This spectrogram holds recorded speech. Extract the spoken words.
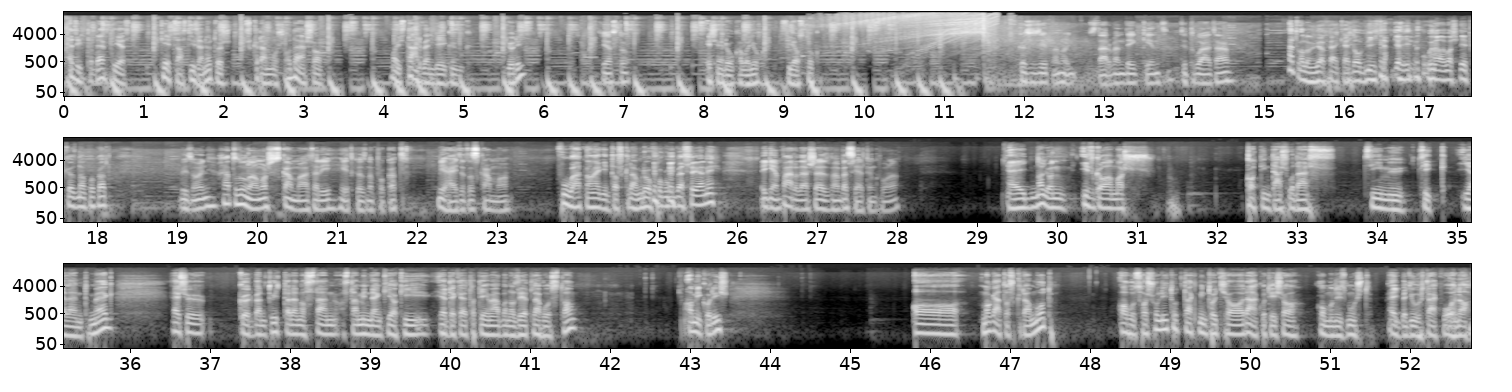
Ez itt a DevTS 215-ös Scrummos adása. Mai sztár vendégünk Gyuri. Sziasztok! És én Róka vagyok. Sziasztok! Köszi szépen, hogy sztár vendégként tituláltál. Hát valamivel fel kell dobni a unalmas hétköznapokat. Bizony. Hát az unalmas scrum teli hétköznapokat. Mi a helyzet a scrum Fú, hát ma megint a Scrumról fogunk beszélni. Igen, pár adásra már beszéltünk róla. Egy nagyon izgalmas kattintásvadász című cikk jelent meg. Első körben Twitteren, aztán, aztán mindenki, aki érdekelt a témában, azért lehozta. Amikor is a magát a Scrumot ahhoz hasonlították, mint hogyha a rákot és a kommunizmust egybe gyúrták volna.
